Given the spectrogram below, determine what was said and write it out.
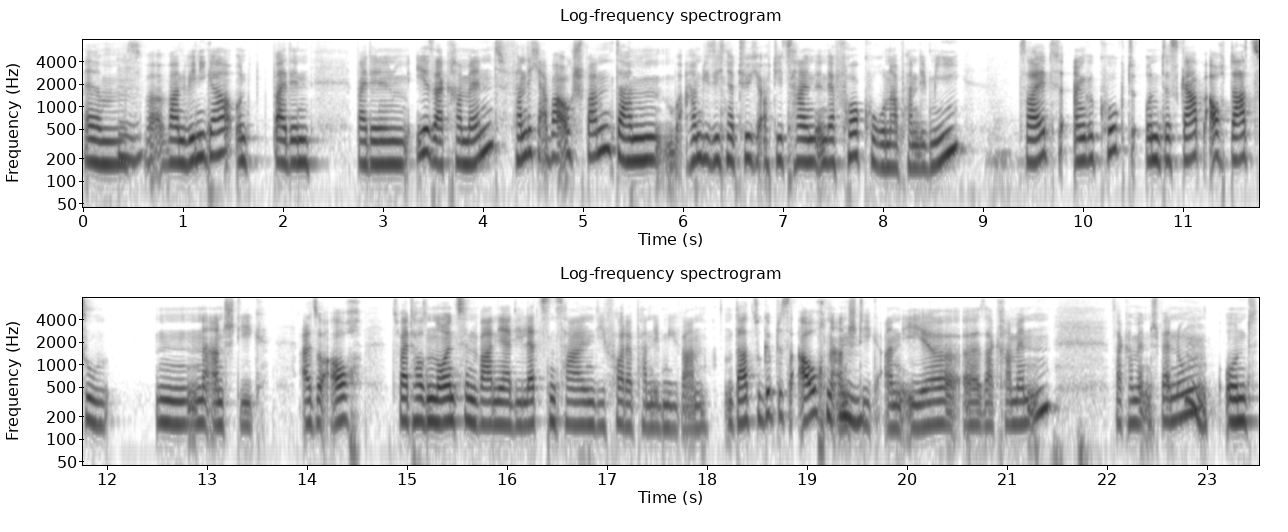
Ähm, Es war, waren weniger. Und bei den bei dem Ehesakrament fand ich aber auch spannend. Da haben, haben die sich natürlich auch die Zahlen in der Vor-Corona-Pandemie-Zeit angeguckt. Und es gab auch dazu einen Anstieg. Also auch 2019 waren ja die letzten Zahlen, die vor der Pandemie waren. Und dazu gibt es auch einen Anstieg an Ehe-Sakramenten. Sakramentenspendungen. Und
